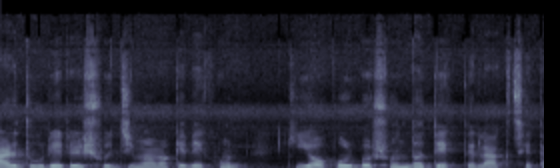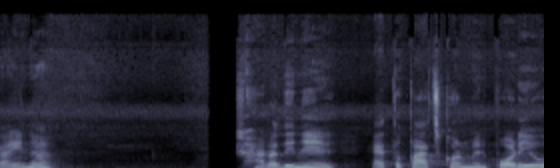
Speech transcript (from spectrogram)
আর দূরের ওই সূর্যি মামাকে দেখুন, কি অপূর্ব সুন্দর দেখতে লাগছে, তাই না? সারাদিনের এত কাজকর্মের পরেও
